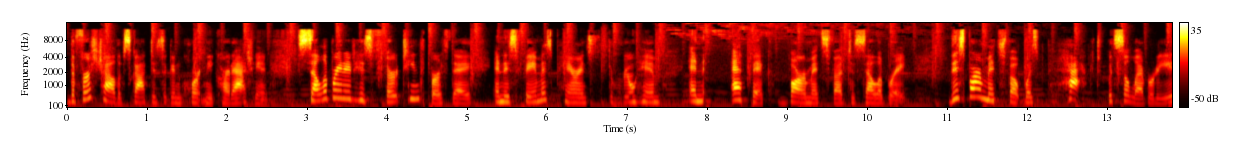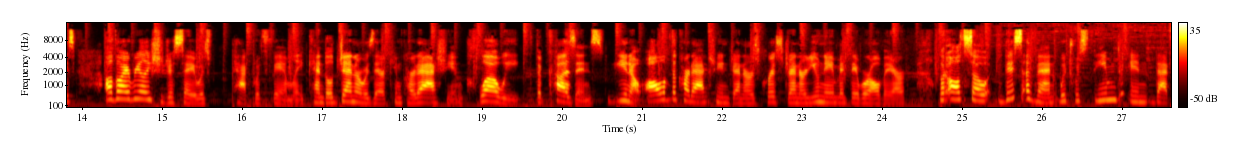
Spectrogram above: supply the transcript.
the first child of Scott Disick and Kourtney Kardashian, celebrated his 13th birthday, and his famous parents threw him an epic bar mitzvah to celebrate. This bar mitzvah was packed with celebrities, although I really should just say it was packed with family. Kendall Jenner was there, Kim Kardashian, Khloe, the cousins, you know, all of the Kardashian Jenners, Kris Jenner, you name it, they were all there. But also, this event, which was themed in that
